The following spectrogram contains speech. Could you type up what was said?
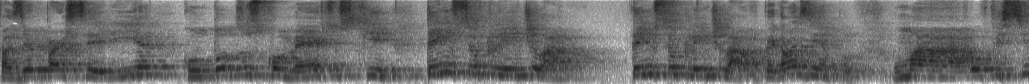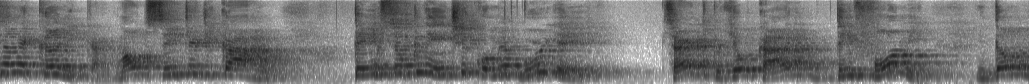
fazer parceria com todos os comércios que tem o seu cliente lá. Tem o seu cliente lá. Vou pegar um exemplo: uma oficina mecânica, um auto center de carro. Tem o seu cliente que come hambúrguer aí, certo? Porque o cara tem fome. Então,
